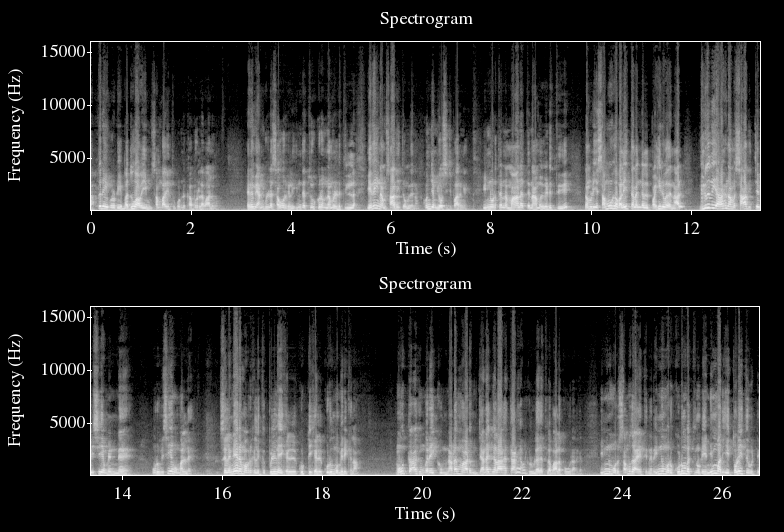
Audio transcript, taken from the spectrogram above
அத்தனை இவருடைய பதுவாவையும் சம்பாதித்துக் கொண்டு கபூரில் வாழுவோம். எனவே அன்புள்ள சகோதரர்களே இந்த துருக்குறம் நம்மளிடத்தில் இல்லை. எதை நாம் சாதித்தோம் இதனால் கொஞ்சம் யோசிச்சு பாருங்க. இன்னொருத்தர் மானத்தை நாம் எடுத்து நம்முடைய சமூக வலைத்தளங்கள் பகிர்வதனால் இறுதியாக நாம் சாதித்த விஷயம் என்ன? ஒரு விஷயமும் அல்ல. சில நேரம் அவர்களுக்கு பிள்ளைகள் குட்டிகள் குடும்பம் இருக்கலாம். மௌத்தாகும் வரைக்கும் நடமாடும் ஜனங்களாகத்தானே அவர்கள் உலகத்தில் வாழப்போகிறார்கள் இன்னும் ஒரு சமுதாயத்தினர் இன்னும் ஒரு குடும்பத்தினுடைய நிம்மதியை தொலைத்து விட்டு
